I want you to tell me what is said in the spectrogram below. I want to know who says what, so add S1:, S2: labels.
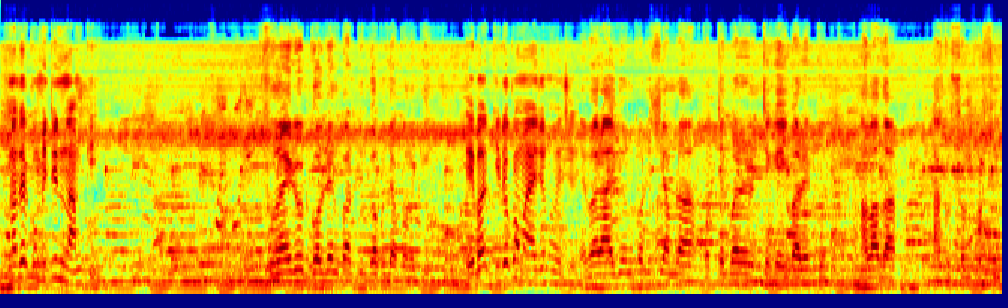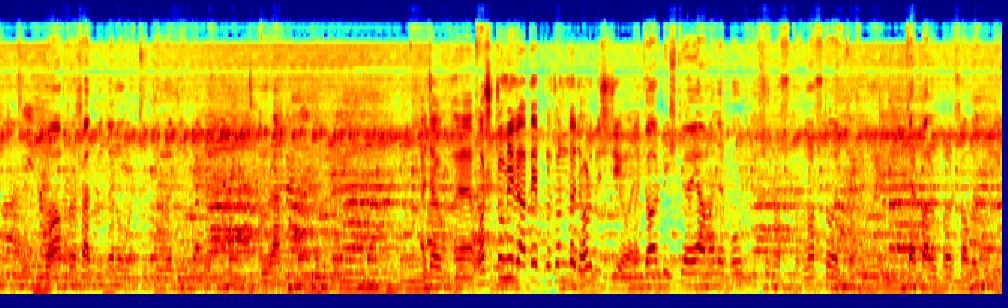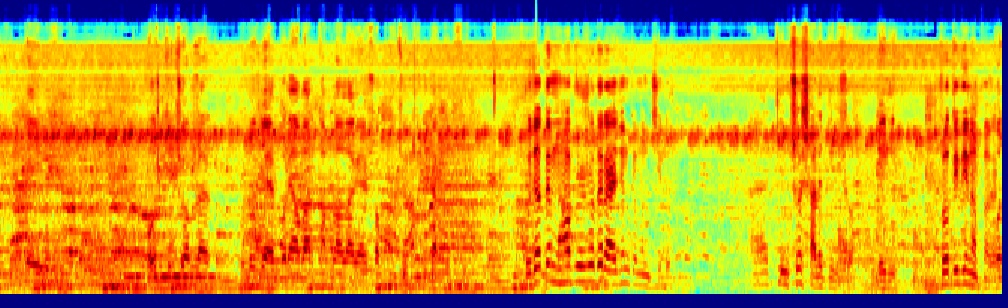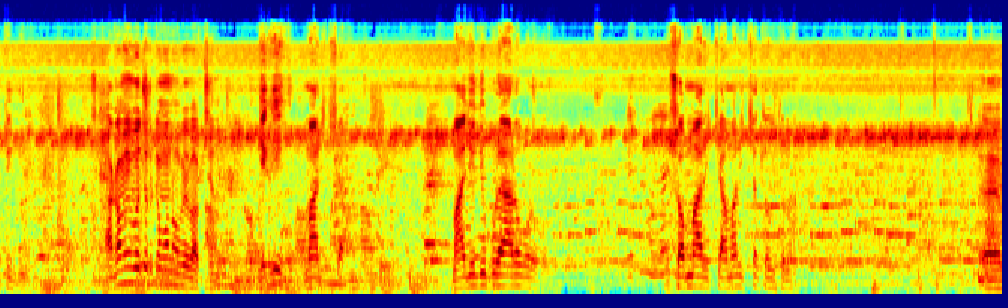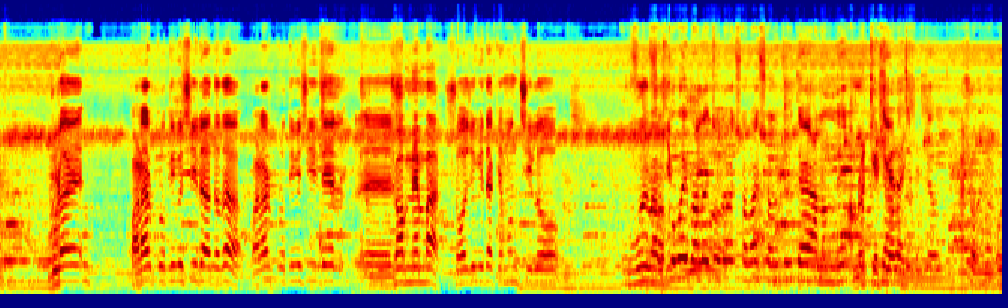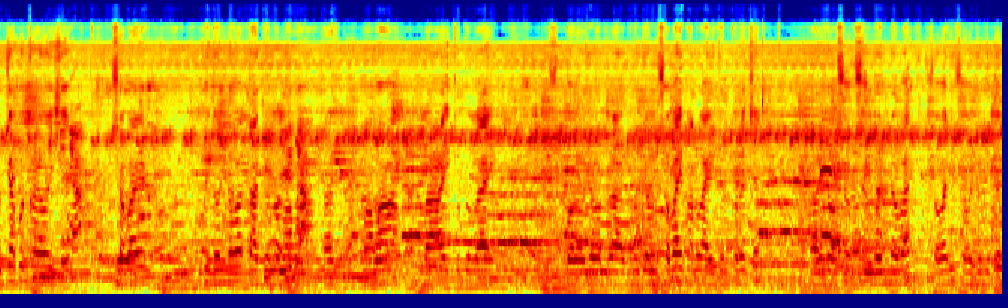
S1: আপনাদের কমিটির নাম কি?
S2: Sonai road golden park Durga Puja committee.
S1: এবার কীরকম আয়োজন হয়েছে?
S2: এবার আয়োজন করেছি আমরা প্রত্যেকবারের থেকে এইবার একটু আলাদা আকর্ষণ করছি। মহাপ্রসাদ বিতরণ করছি তিন দিন আমরা।
S1: আচ্ছা অষ্টমীর রাতে প্রচণ্ড ঝড় বৃষ্টি হয়।
S2: ঝড় বৃষ্টি হয়ে আমাদের বহু কিছু নষ্ট নষ্ট হয়েছে। চারপাল উপর সব বহুত কিছু আমরা হলো দেওয়ার পরে আবার কামলা লাগায় সব কিছু ঠিকঠাক করছি।
S1: পূজাতে মহাপ্রসাদের আয়োজন কেমন ছিল?
S2: তিনশো সাড়ে তিনশো ডেইলি
S1: প্রতিদিন আপনারা?
S2: প্রতিদিন।
S1: আগামী বছর কেমন হবে ভাবছেন?
S2: দেখি মার ইচ্ছা। মা যদি পুরো আরও বড় করে সব মার ইচ্ছা আমার ইচ্ছা তো হইতো না।
S1: পুরায় পাড়ার প্রতিবেশীরা দাদা পাড়ার প্রতিবেশীদের
S2: সব মেম্বার
S1: সহযোগিতা কেমন ছিল?
S2: খুবই ভালো।
S3: খুবই ভালো ছিল। সবাই সহযোগিতায় আনন্দে
S2: আমরা
S3: উদযাপন করা হয়েছে। সবাই ধন্যবাদ তার জন্য মামা তার মামা ভাই ছোটো ভাই বড়জনরা গুরুজন সবাই ভালো আয়োজন করেছেন। তাদের অসংখ্য ধন্যবাদ। সবারই সহযোগিতা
